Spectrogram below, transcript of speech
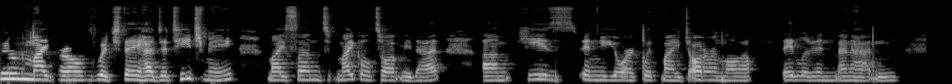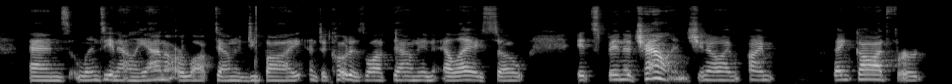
Zoom my girls, which they had to teach me. My son Michael taught me that. Um, he's in New York with my daughter in law. They live in Manhattan. And Lindsay and Aliana are locked down in Dubai, and Dakota's locked down in LA. So it's been a challenge. You know, I'm, I'm thank God for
